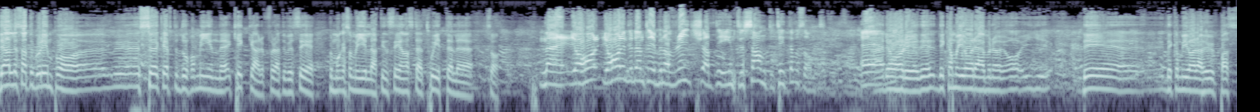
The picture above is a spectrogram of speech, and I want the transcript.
Det är aldrig så att du går in på söker efter dopaminkickar för att du vill se hur många som har gillat din senaste tweet eller så. Nej, jag har, jag har inte den typen av reach att det är intressant att titta på sånt. Eh, Nej, det har du det, det kan man göra även det, det kan man göra hur pass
